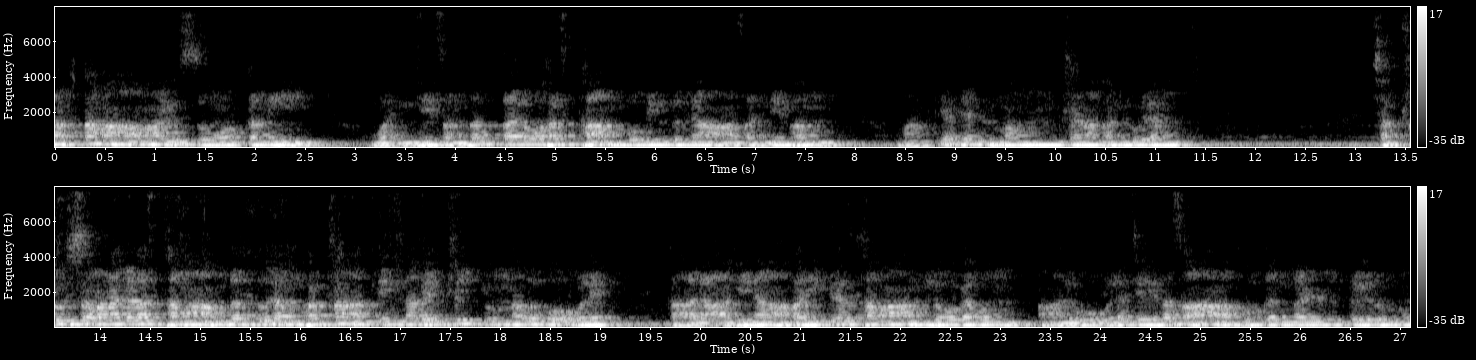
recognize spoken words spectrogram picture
നഷ്ടമാമായുസ്സുമോർക്ക നീ വന്നി സന്തപ്തലോഹസ്ഥാംബുബിന്ദുനാ സന്നിഭം മർത്യജന്മം ക്ഷണഭംഗുരം ചക്ഷുശ്രവണകളസ്ഥമാം ദർദുരം ഭക്ഷണത്തിനപേക്ഷിക്കുന്നത് പോലെ. കാലാഹിന പരിഗ്രസ്ഥമാം ലോകവും ആലോല ചേതസാഭുഖങ്ങൾ തേടുന്നു.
